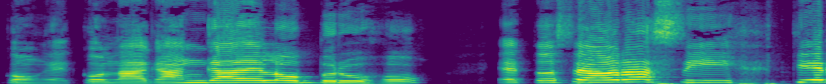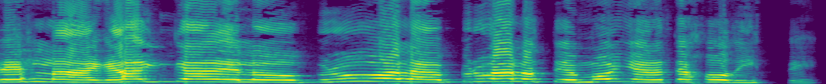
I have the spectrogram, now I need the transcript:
con, eh, con, la ganga de los brujos. Entonces ahora sí, tienes la ganga de los brujos, las brujas, los demonios, ahora te jodiste.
